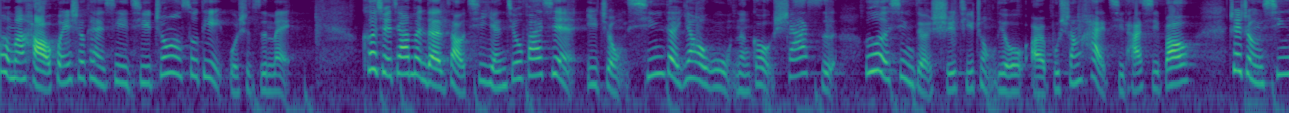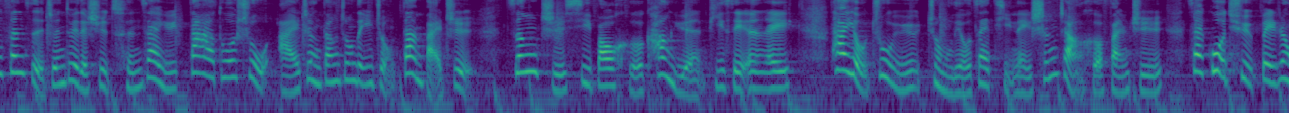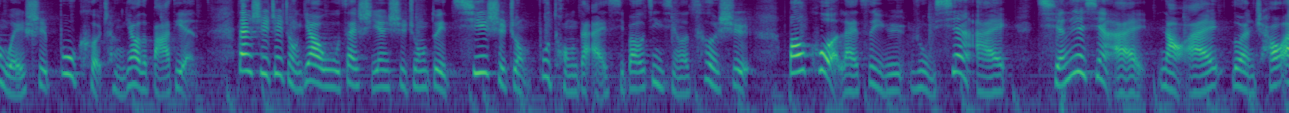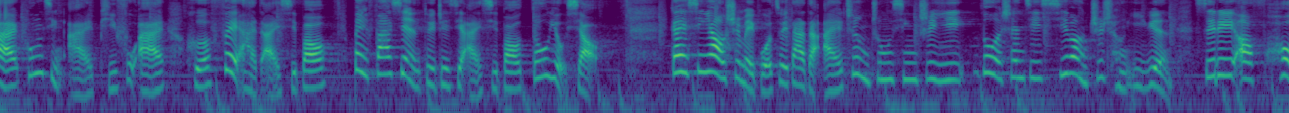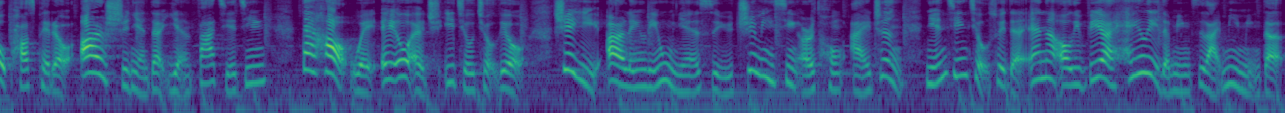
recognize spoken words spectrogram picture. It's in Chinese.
朋友们好，欢迎收看新一期《中澳速递》，我是子美。科学家们的早期研究发现，一种新的药物能够杀死恶性的实体肿瘤，而不伤害其他细胞。这种新分子针对的是存在于大多数癌症当中的一种蛋白质——增殖细胞核抗原 （pCNA）。它有助于肿瘤在体内生长和繁殖，在过去被认为是不可成药的靶点。但是，这种药物在实验室中对七十种不同的癌细胞进行了测试。包括来自于乳腺癌、前列腺癌、脑癌、卵巢癌、宫颈癌、皮肤癌和肺癌的癌细胞，被发现对这些癌细胞都有效。该新药是美国最大的癌症中心之一——洛杉矶希望之城医院 （City of Hope Hospital） 二十年的研发结晶，代号为 AOH 一九九六，是以二零零五年死于致命性儿童癌症、年仅九岁的 Anna Olivia Haley 的名字来命名的。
